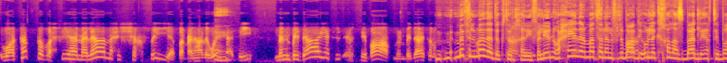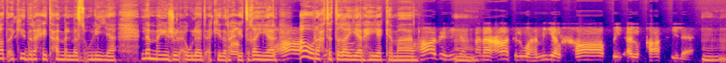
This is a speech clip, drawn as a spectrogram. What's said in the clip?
وتتضح فيها ملامح الشخصية طبعا هذا وين أي. تأتي من بداية الارتباط من بداية مثل ماذا دكتور خليفة؟ لأنه أحيانا مثلا في البعض يقول لك خلاص بعد الارتباط أكيد راح يتحمل مسؤولية، لما يجوا الأولاد أكيد راح يتغير أو راح تتغير هي كمان. هذه هي. القناعات الوهمية الخاطئة القاتلة، مم.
